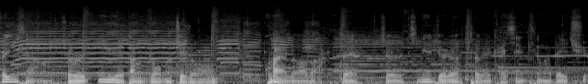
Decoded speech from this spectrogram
分享，就是音乐当中的这种快乐吧。对，就是今天觉得特别开心，听到这曲。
